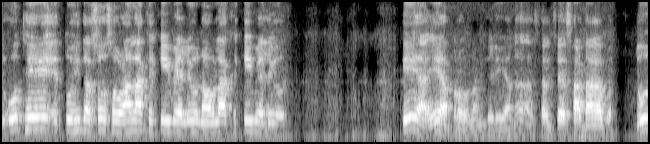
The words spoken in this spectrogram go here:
ਤੇ ਉੱਥੇ, ਤੁਸੀਂ ਦੱਸੋ 16 ਲੱਖ ਕੀ ਵੈਲਿਊ 9 ਲੱਖ ਕੀ ਵੈਲਿਊ ਇਹ ਆ ਇਹ ਆ ਪ੍ਰੋਬਲਮ ਜਿਹੜੀ ਆ ਨਾ, ਅਸਲ 'ਚ ਸਾਡਾ ਦੂ-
